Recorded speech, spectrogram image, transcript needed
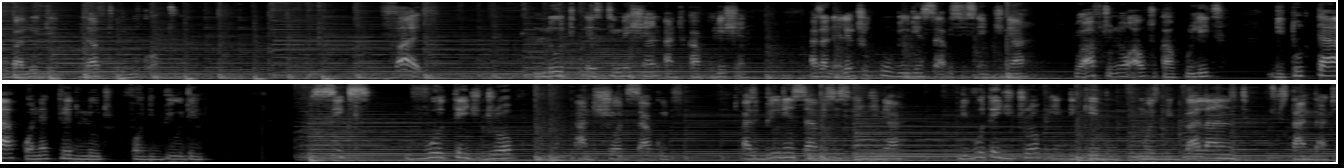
overloading, we have to be looked up to. Five, load estimation and calculation. As an electrical building services engineer, you have to know how to calculate the total connected load for the building. 6. Voltage drop and short circuit. As building services engineer, the voltage drop in the cable must be balanced to standard.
